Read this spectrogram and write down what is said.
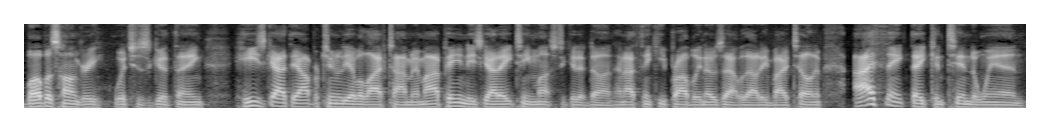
Bubba's hungry, which is a good thing. He's got the opportunity of a lifetime, and in my opinion, he's got 18 months to get it done. And I think he probably knows that without anybody telling him. I think they contend to win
